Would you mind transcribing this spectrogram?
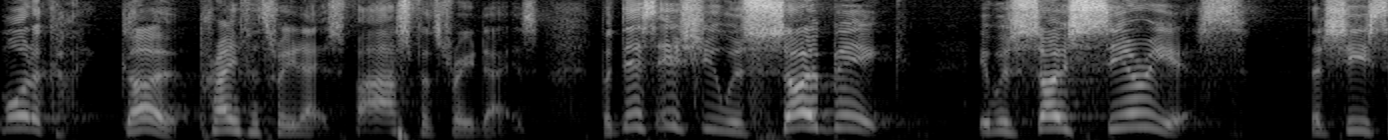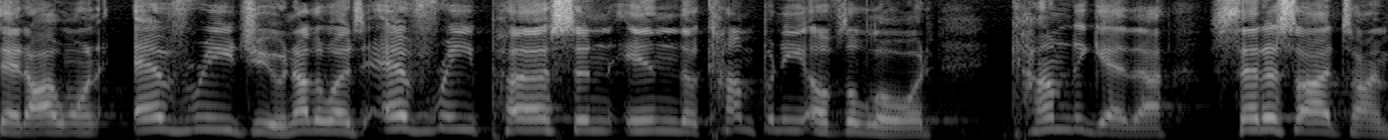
Mordecai, go, pray for three days, fast for three days. But this issue was so big, it was so serious that she said, I want every Jew, in other words, every person in the company of the Lord, come together, set aside time,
